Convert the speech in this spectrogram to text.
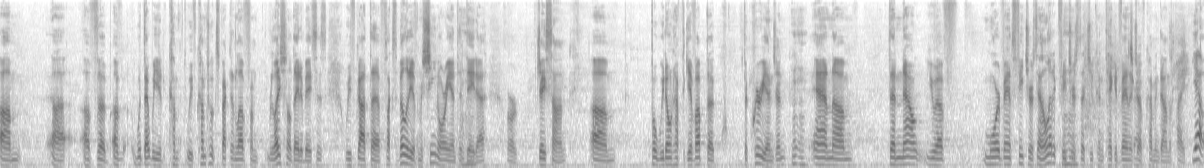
um, uh, of the, of, that we had come, we've come to expect and love from relational databases. We've got the flexibility of machine-oriented data, or JSON, um, but we don't have to give up the, the query engine. And um, then now you have more advanced features, analytic features that you can take advantage right. of coming down the pike. Yeah,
